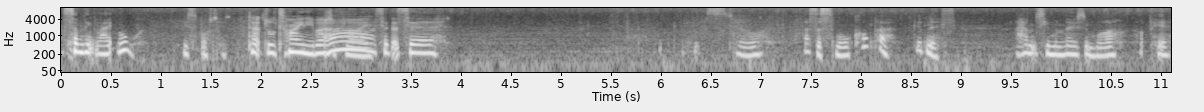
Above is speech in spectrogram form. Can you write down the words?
something like oh, you spotted That little tiny butterfly. Ah, so that's a. It's still. That's a small copper. Goodness, I haven't seen one of those in a while up here.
